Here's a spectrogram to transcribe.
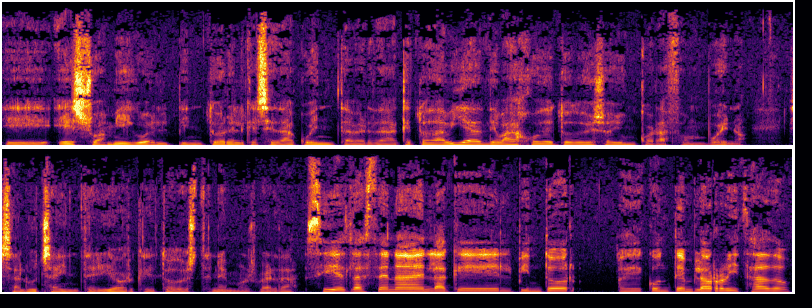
eh, es su amigo, el pintor, el que se da cuenta, ¿verdad? Que todavía debajo de todo eso hay un corazón bueno, esa lucha interior que todos tenemos, ¿verdad? Sí, es la escena en la que el pintor eh, contempla horrorizado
